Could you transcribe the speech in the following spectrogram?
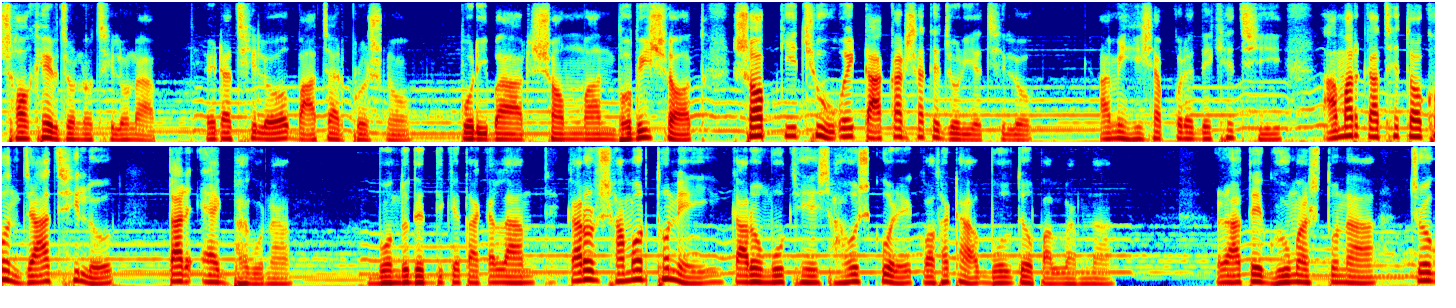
শখের জন্য ছিল না, এটা ছিল বাঁচার প্রশ্ন। পরিবার, সম্মান, ভবিষ্যৎ সব কিছু ওই টাকার সাথে জড়িয়েছিল। আমি হিসাব করে দেখেছি, আমার কাছে তখন যা ছিল তার এক ভাগও না বন্ধুদের দিকে তাকালাম, কারোর সামর্থ্য নেই, কারও মুখে সাহস করে কথাটা বলতেও পারলাম না। রাতে ঘুম আসতো না, চোখ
